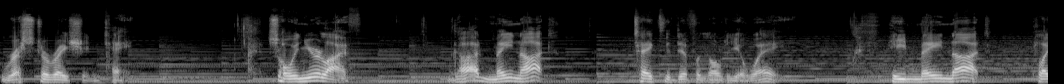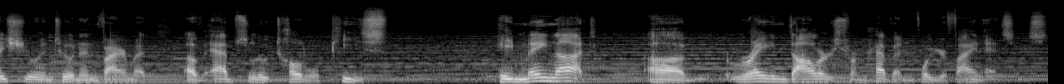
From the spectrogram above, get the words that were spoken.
restoration came. So in your life, God may not take the difficulty away. He may not place you into an environment of absolute total peace. He may not uh, rain dollars from heaven for your finances,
